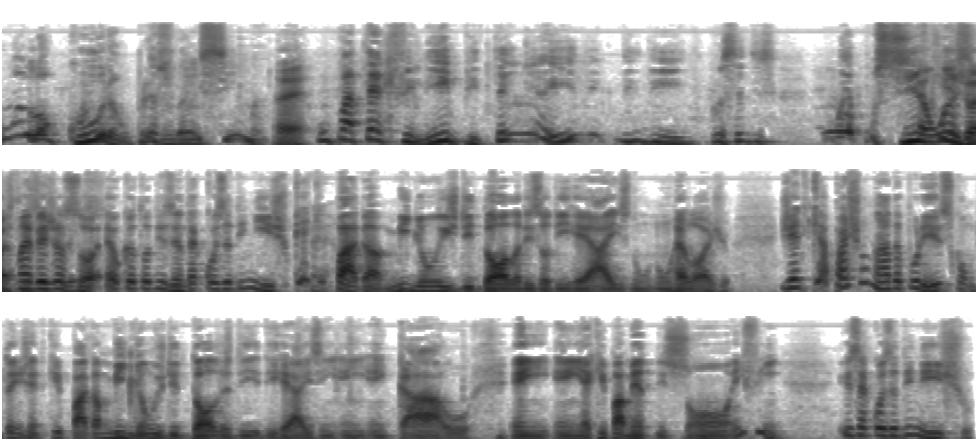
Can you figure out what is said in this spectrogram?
Uma loucura, o preço lá em cima. É. Um Patek Philippe tem aí de, de- de- você diz, não é possível. É uma joia. Mas veja preço. só, é o que eu estou dizendo, é coisa de nicho. Quem é que paga milhões de dólares ou de reais num, num relógio? Gente que é apaixonada por isso, como tem gente que paga milhões de dólares de, de reais em, em- em carro, em, em equipamento de som, enfim. Isso é coisa de nicho.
